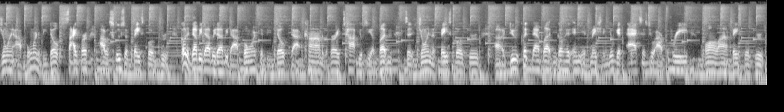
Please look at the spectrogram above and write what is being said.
join our Born to Be Dope Cypher, our exclusive Facebook group. Go to www.borntobedope.com. At the very top, you'll see a button that says Join the Facebook group. Uh, do click that button, go ahead, enter information, and you'll get access to our free online Facebook group.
